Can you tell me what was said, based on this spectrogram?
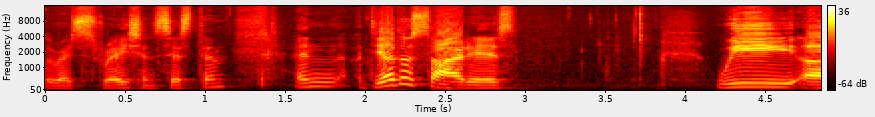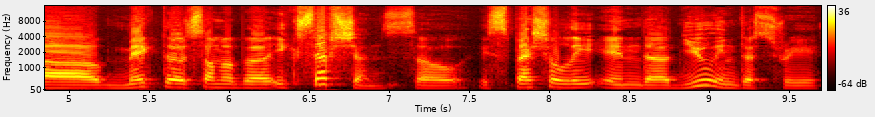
registration system. And the other side is we uh, make the, some of the exceptions. So especially in the new industry,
